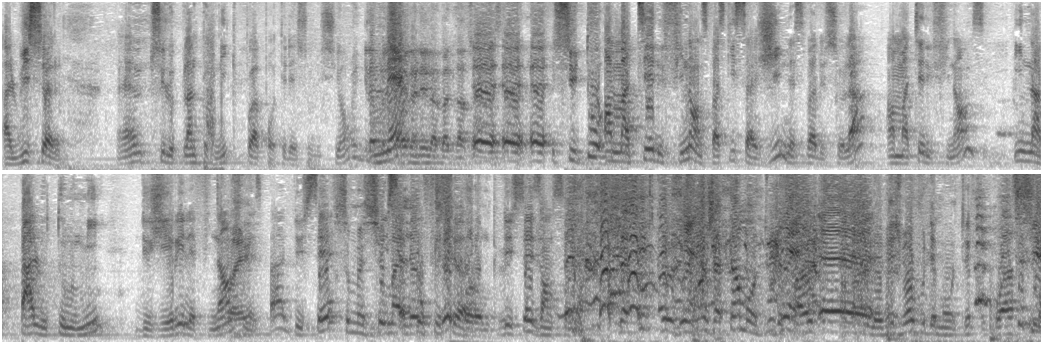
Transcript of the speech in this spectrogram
à lui seul, hein, sur le plan technique, peut apporter des solutions. Mais, euh, euh, euh, surtout en matière de finances, parce qu'il s'agit, n'est-ce pas, de cela, en matière de finances, il n'a pas l'autonomie de gérer les finances, Ouais. n'est-ce pas, de ses, Ce monsieur de m'a ses l'air très professeurs, de ses enseignants. J'attends mon tour de parole euh, lever. Je vais vous démontrer pourquoi Suivez-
